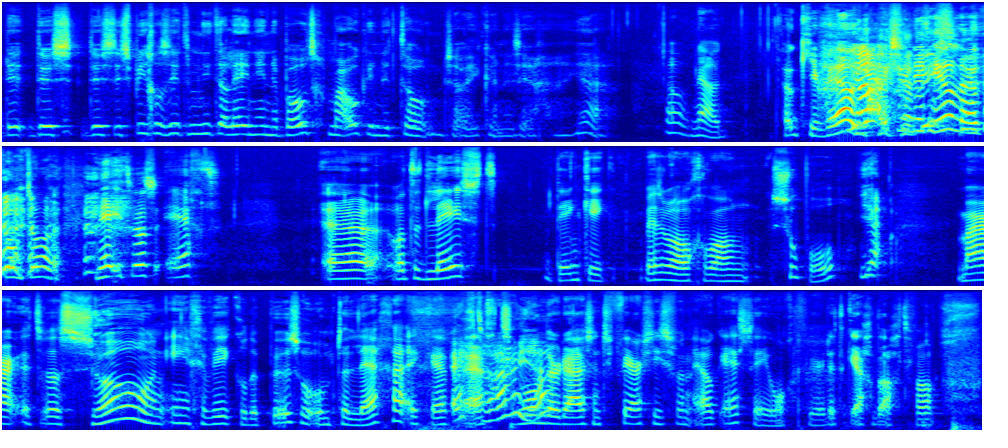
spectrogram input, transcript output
de- dus, dus de spiegel zit hem niet alleen in de boodschap, maar ook in de toon, zou je kunnen zeggen. Ja, Oh, nou, dankjewel. Ja, Ja, ik vind het heel leuk om te horen. Nee, het was echt... eh, want het leest, denk ik, best wel gewoon soepel. ja. Maar het was zo'n ingewikkelde puzzel om te leggen. Ik heb Echt waar, ja? honderdduizend versies van elk essay ongeveer. Dat ik echt dacht van... pff,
